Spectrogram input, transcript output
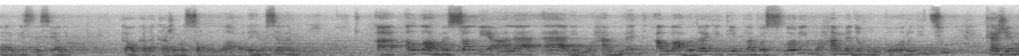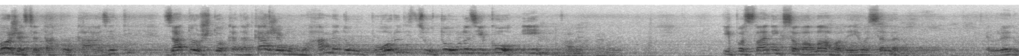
da misle se, jeli, kao kada kažemo sallallahu alaihi wa sallam. A Allahume salli ala ali Muhammed, Allahu dragi ti blagoslovi Muhammedovu porodicu, kaže može se tako kazati, zato što kada kažemo Muhammedovu porodicu, to ulazi ko? I, i poslanik sallallahu alaihi wa sallam. Jel u redu?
